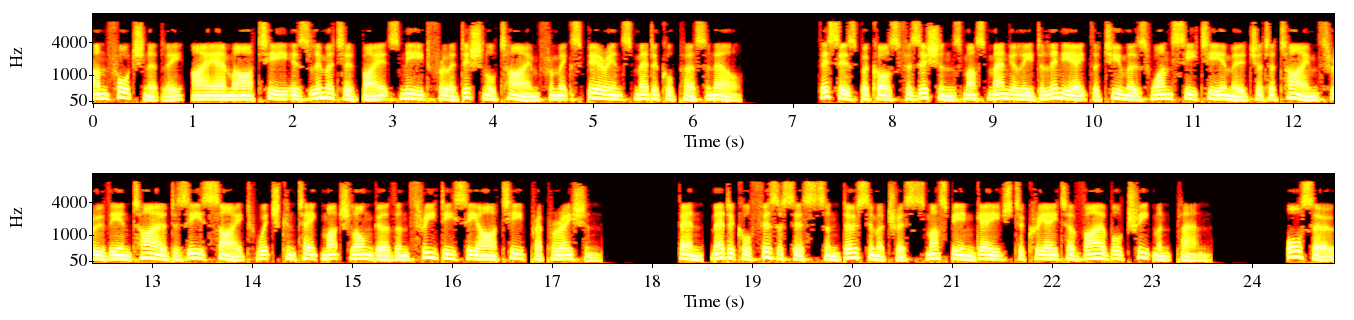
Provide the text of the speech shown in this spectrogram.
Unfortunately, IMRT is limited by its need for additional time from experienced medical personnel. This is because physicians must manually delineate the tumor's one CT image at a time through the entire disease site which can take much longer than 3D CRT preparation. Then, medical physicists and dosimetrists must be engaged to create a viable treatment plan. Also,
